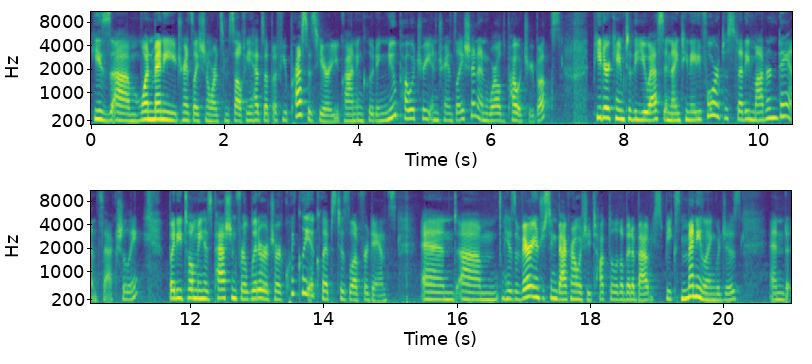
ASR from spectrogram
he's um, won many translation awards himself. He heads up a few presses here at UConn, including New Poetry in Translation and World Poetry Books. Peter came to the U.S. in 1984 to study modern dance, actually, but he told me his passion for literature quickly eclipsed his love for dance. And um, he has a very interesting background, which he talked a little bit about. He speaks many languages and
